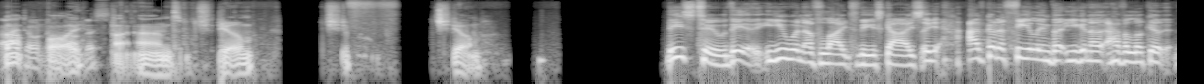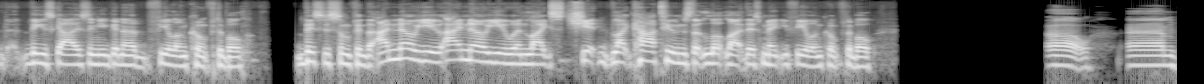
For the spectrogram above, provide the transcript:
I don't know boy. about this. and Chum Ch- Chum. These two, the, you wouldn't have liked these guys. I've got a feeling that you're gonna have a look at these guys and you're gonna feel uncomfortable. This is something that I know you. I know you, and like shit, like cartoons that look like this make you feel uncomfortable. Oh, um,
